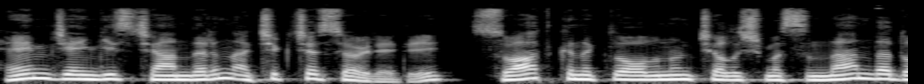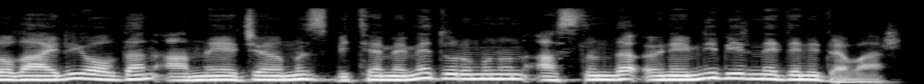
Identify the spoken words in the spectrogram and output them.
Hem Cengiz Çandar'ın açıkça söylediği, Suat Kınıklıoğlu'nun çalışmasından da dolaylı yoldan anlayacağımız bitememe durumunun aslında önemli bir nedeni de var.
